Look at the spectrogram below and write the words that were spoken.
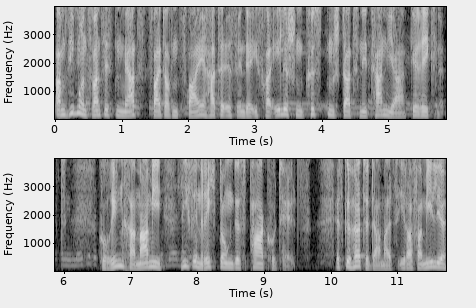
Am 27. März 2002 hatte es in der israelischen Küstenstadt Netanya geregnet. Corinne Hamami lief in Richtung des Parkhotels. Es gehörte damals ihrer Familie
